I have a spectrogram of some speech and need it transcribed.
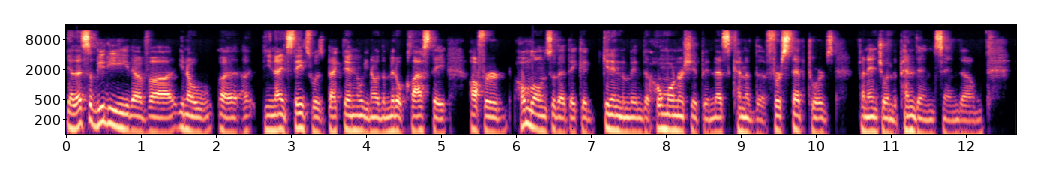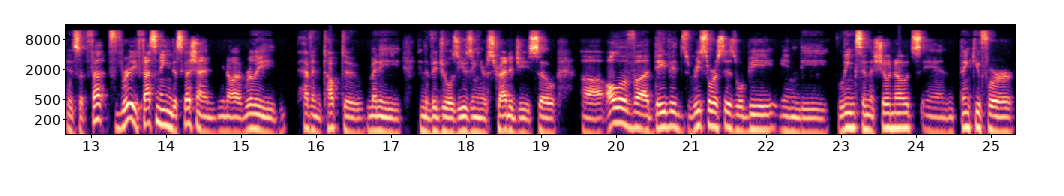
Yeah, that's the beauty of uh, you know uh, uh, the United States was back then. You know, the middle class they offered home loans so that they could get in them into home ownership, and that's kind of the first step towards financial independence. And um, it's a fa- really fascinating discussion. You know, I really haven't talked to many individuals using your strategy. So uh, all of uh, David's resources will be in the links in the show notes. And thank you for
